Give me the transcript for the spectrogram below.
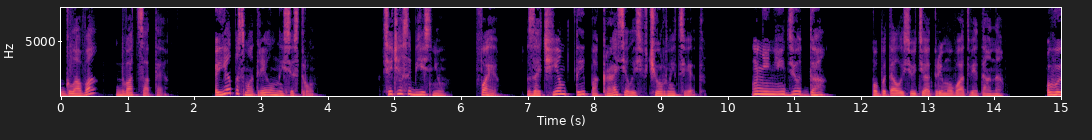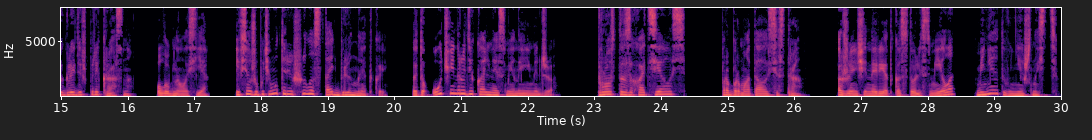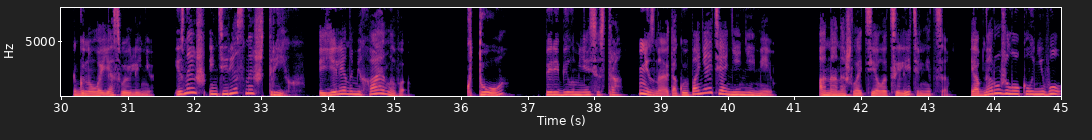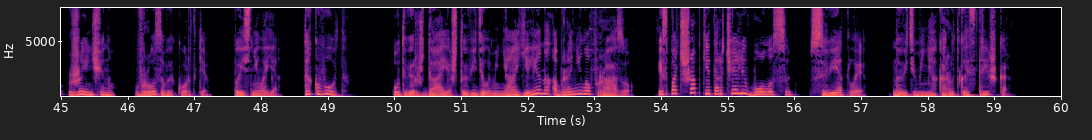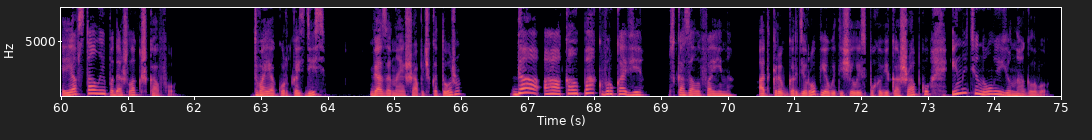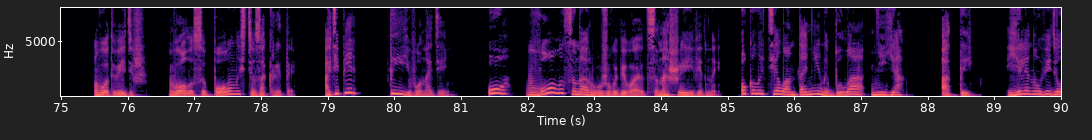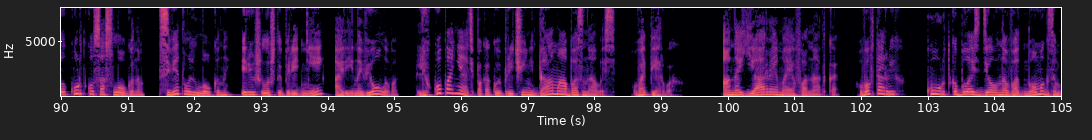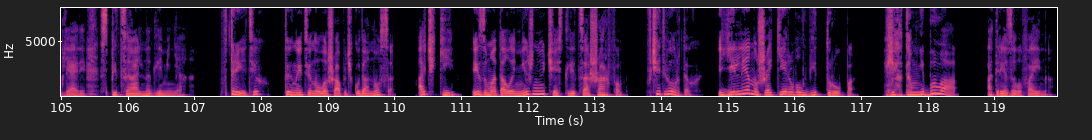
Глава двадцатая. Я посмотрела на сестру. Сейчас объясню. Фая, зачем ты покрасилась в черный цвет? Мне не идет, да? Попыталась уйти от прямого ответа она. Выглядишь прекрасно, улыбнулась я. И все же почему ты решила стать брюнеткой? Это очень радикальная смена имиджа. Просто захотелось, пробормотала сестра. Женщины редко столь смело меняют внешность. Гнула я свою линию. И знаешь, интересный штрих. Елена Михайлова. Кто? Перебила меня сестра. Не знаю, такое понятие о ней не имею. Она нашла тело целительницы и обнаружила около него женщину в розовой куртке, пояснила я. Так вот, утверждая, что видела меня, Елена обронила фразу. Из-под шапки торчали волосы, светлые, но ведь у меня короткая стрижка. Я встала и подошла к шкафу. «Твоя куртка здесь? Вязаная шапочка тоже?» «Да, а колпак в рукаве», — сказала Фаина. Открыв гардероб, я вытащила из пуховика шапку и натянула ее на голову. «Вот видишь, волосы полностью закрыты. А теперь ты его надень». «О, волосы наружу выбиваются, на шее видны. Около тела Антонины была не я, а ты. Елена увидела куртку со слоганом «Светлые локоны» и решила, что перед ней Арина Виолова. Легко понять, по какой причине дама обозналась. Во-первых, она ярая моя фанатка. Во-вторых, куртка была сделана в одном экземпляре специально для меня. В-третьих, ты натянула шапочку до носа, очки и замотала нижнюю часть лица шарфом. В-четвертых, Елену шокировал вид трупа. «Я там не была!» — отрезала Фаина.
